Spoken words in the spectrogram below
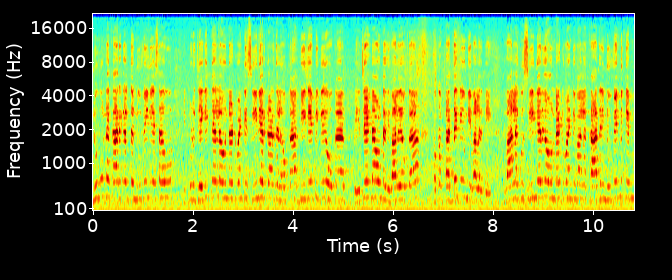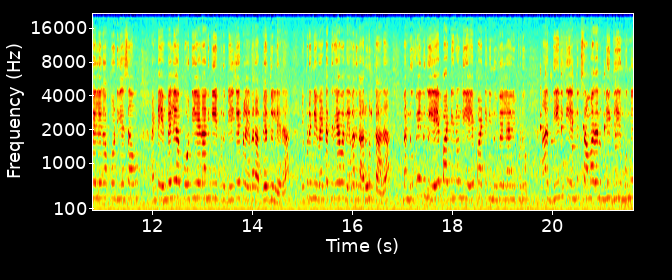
నువ్వున్న కార్యకర్త నువ్వేం చేసావు ఇప్పుడు జగిత్యాలలో ఉన్నటువంటి సీనియర్ కార్యకర్తలు ఒక బీజేపీకి ఒక ఎజెండా ఉంటుంది. వాళ్ళ యొక్క ఒక పద్ధతి ఉంది వాళ్ళకి. వాళ్ళకు సీనియర్గా ఉన్నటువంటి వాళ్ళ కాదని నువ్వెందుకు ఎమ్మెల్యేగా పోటీ చేసావు అంటే ఎమ్మెల్యే పోటీ చేయడానికి ఇప్పుడు బీజేపీలో ఎవరు అభ్యర్థులు లేరా? ఇప్పుడు మీ వెంట తిరిగే వాళ్ళు ఎవరికి అర్హులు కాదా? మరి నువ్వెందుకు ఏ పార్టీ నుండి ఏ పార్టీకి నువ్వు వెళ్ళావు ఇప్పుడు? దీనికి ఎందుకు సమాధానం? నీ దీని ముందు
